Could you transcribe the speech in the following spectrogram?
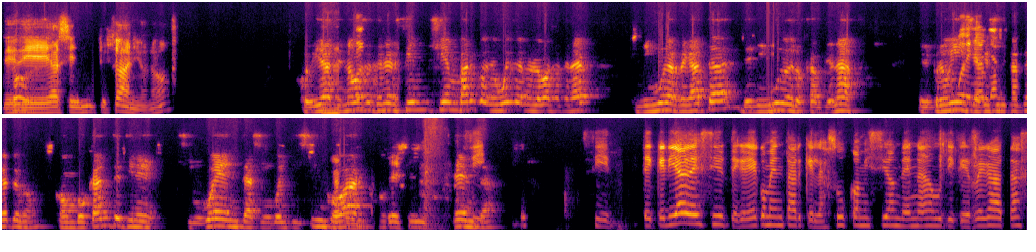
desde hace muchos años, ¿no? Olvídate, no vas a tener 100, barcos de vuelta, no lo vas a tener en ninguna regata de ninguno de los campeonatos. El provincia, que es un campeonato convocante, tiene 50, 55 barcos, 60 Sí, te quería decir, te quería comentar que la subcomisión de náutica y regatas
